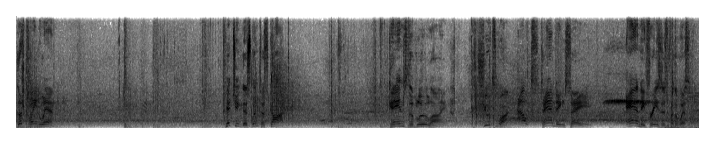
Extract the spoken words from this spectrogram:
Good clean win. Pitching this one to Scott. Gains the blue line. Shoots one. Outstanding save. And he freezes for the whistle.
